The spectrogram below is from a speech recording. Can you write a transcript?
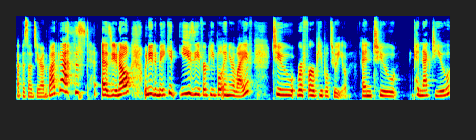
episodes here on the podcast. As you know, we need to make it easy for people in your life to refer people to you and to connect you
